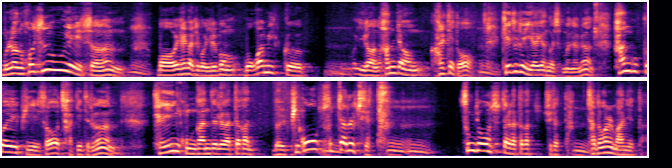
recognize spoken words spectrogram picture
물론 호수에 있은 음. 뭐 해가지고 일본 모가미급 뭐 이런 함정 할 때도 음. 걔들도 이야기한 것은 뭐냐면 한국 거에 비해서 자기들은 개인 공간들을 갖다가 넓히고 숫자를 줄였다. 음, 음. 승조원 숫자를 갖다가 줄였다. 음. 자동화를 많이 했다.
